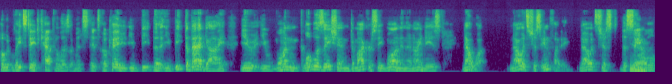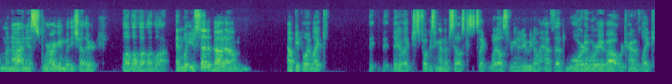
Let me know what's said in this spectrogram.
late stage capitalism it's it's okay you beat the you beat the bad guy you you won globalization democracy won in the 90s now what now it's just infighting. Now it's just the same yeah. old monotonous. We're arguing with each other, blah blah blah blah blah. And what you said about um how people are like they, they're like just focusing on themselves because it's like what else are we gonna do? We don't have the war to worry about. We're kind of like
